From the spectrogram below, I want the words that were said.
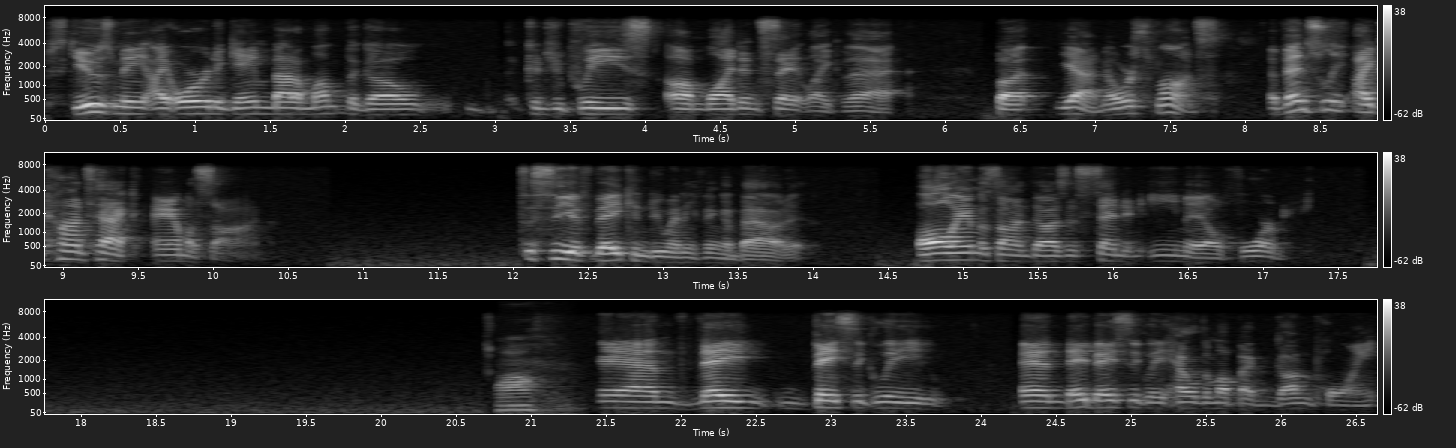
Excuse me, I ordered a game about a month ago. Could you please um well I didn't say it like that. But yeah, no response. Eventually, I contact Amazon to see if they can do anything about it. All Amazon does is send an email for me. Wow. And they basically and they basically held him up at gunpoint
